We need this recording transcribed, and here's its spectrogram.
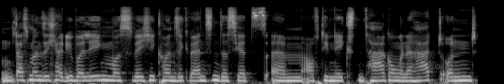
dass man sich halt überlegen muss, welche Konsequenzen das jetzt ähm, auf die nächsten Tagungen hat und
